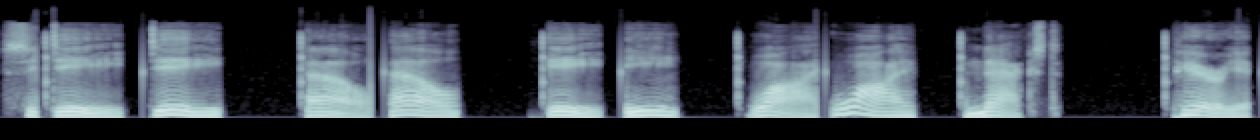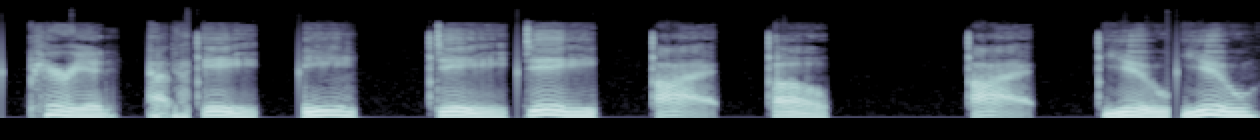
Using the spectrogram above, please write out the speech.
C D D L L E E Y Y next period period at E E D D I O I U U.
